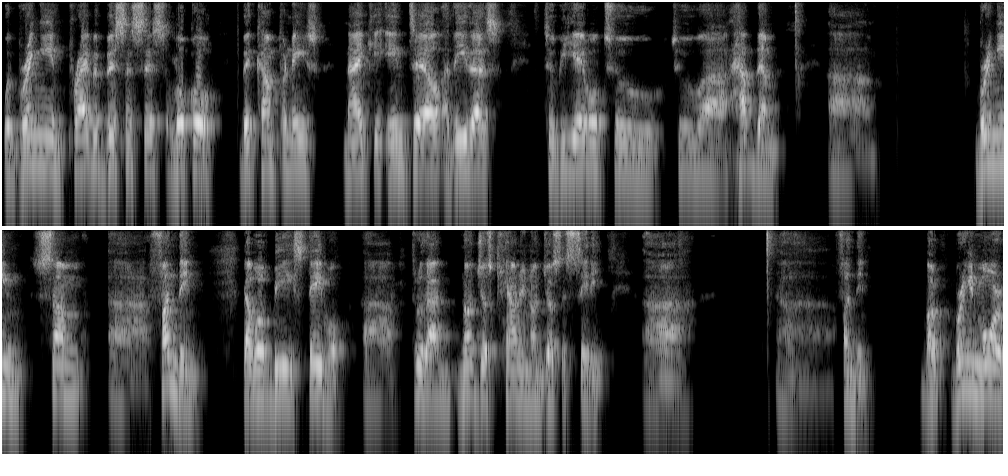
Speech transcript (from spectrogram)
with bringing in private businesses, local big companies, Nike, Intel, Adidas, to be able to to uh, have them uh, bring in some uh, funding that will be stable uh, through that, not just counting on just a city uh, uh, funding, but bringing more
